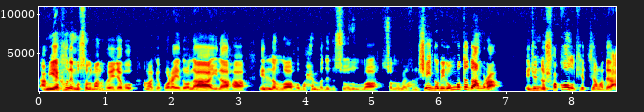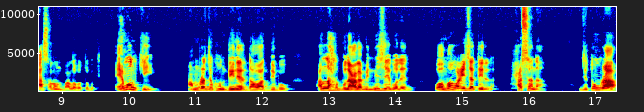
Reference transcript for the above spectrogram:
আমি এখনই মুসলমান হয়ে যাব আমাকে পড়াই দো লা ইলাহা ইল্লাল্লাহ মোহাম্মদ রসুল্লাহ সাল্লাহ সেই নবীর উন্মত তো আমরা। এই জন্য সকল ক্ষেত্রে আমাদের আচরণ ভালো হতো এমনকি আমরা যখন দিনের দাওয়াত দিব আল্লাহ রবুল্লা আলমী নিজে বলেন ওমা ইজাতিল হাসানা যে তোমরা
